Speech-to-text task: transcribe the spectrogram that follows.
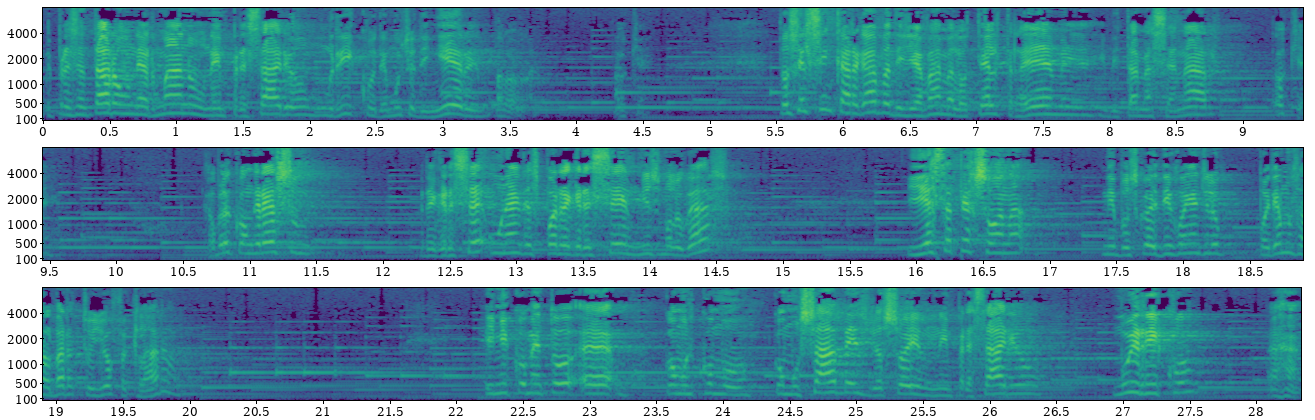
me apresentaram um hermano, um empresário, um rico de muito dinheiro. Blá, blá, blá. Ok. Então ele se encargava de levar-me ao hotel, trazer-me, invitar-me a cenar. Ok. Acabou o congresso, regressei. Um ano depois regressei no mesmo lugar. E essa pessoa me buscou e disse: Ângelo, podemos salvar tu e eu? Foi claro. E me comentou: eh, como, como, como sabes, eu sou um empresário muito rico. Ajá.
